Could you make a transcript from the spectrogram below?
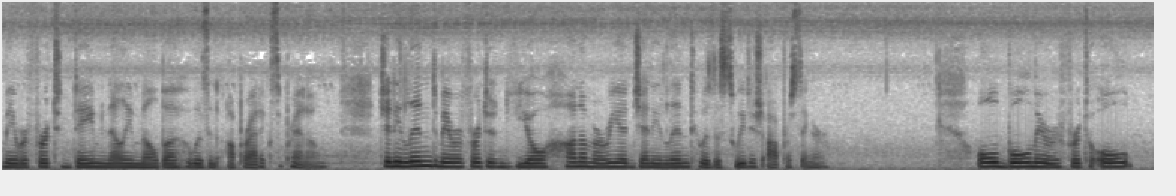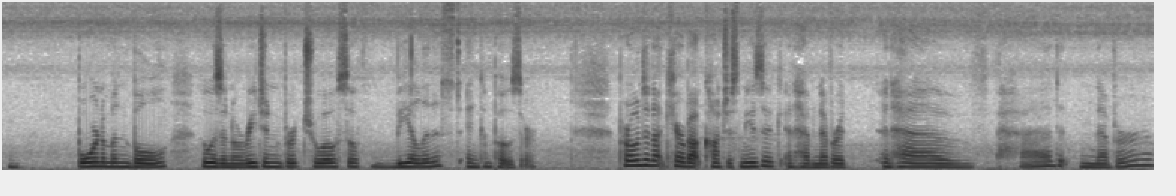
may refer to Dame Nellie Melba, who was an operatic soprano. Jenny Lind may refer to Johanna Maria Jenny Lind, who was a Swedish opera singer. Old Bull may refer to Ole Bornemann Bull, who was a Norwegian virtuoso violinist and composer. Perron did not care about conscious music and have never and have had never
